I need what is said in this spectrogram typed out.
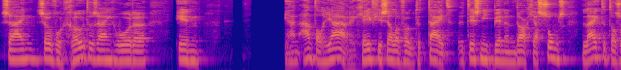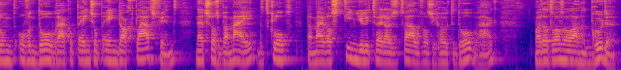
zijn, zoveel groter zijn geworden in ja, een aantal jaren. Geef jezelf ook de tijd. Het is niet binnen een dag. Ja, soms lijkt het alsof een doorbraak opeens op één dag plaatsvindt. Net zoals bij mij, dat klopt. Bij mij was 10 juli 2012 was een grote doorbraak. Maar dat was al aan het broeden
